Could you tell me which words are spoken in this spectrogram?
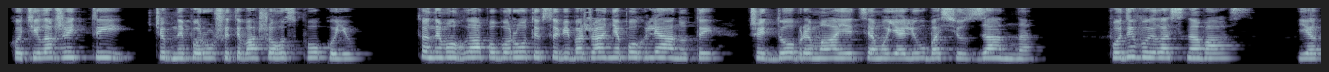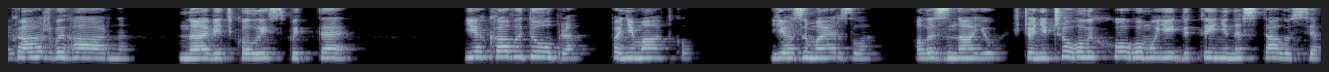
Хотіла вже йти, щоб не порушити вашого спокою, та не могла побороти в собі бажання поглянути, чи добре мається моя люба Сюзанна. Подивилась на вас, яка ж ви гарна, навіть коли спите. Яка ви добра, пані матко. Я змерзла, але знаю, що нічого лихого моїй дитині не сталося,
